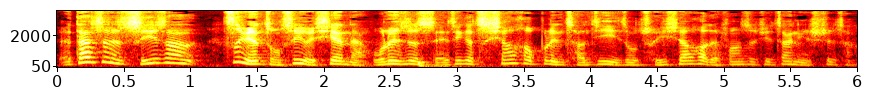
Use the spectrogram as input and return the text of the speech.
呃，但是实际上资源总是有限的，无论是谁，这个消耗不能长期以一种纯消耗的方式去占领市场，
